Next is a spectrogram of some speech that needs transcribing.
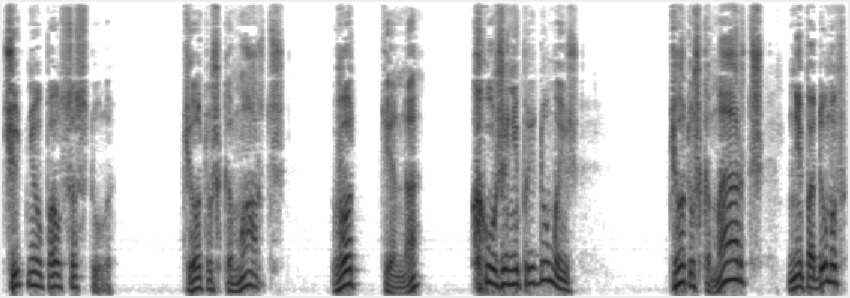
чуть не упал со стула. Тетушка Мардж, вот тена, хуже не придумаешь. Тетушка Мардж, не подумав,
